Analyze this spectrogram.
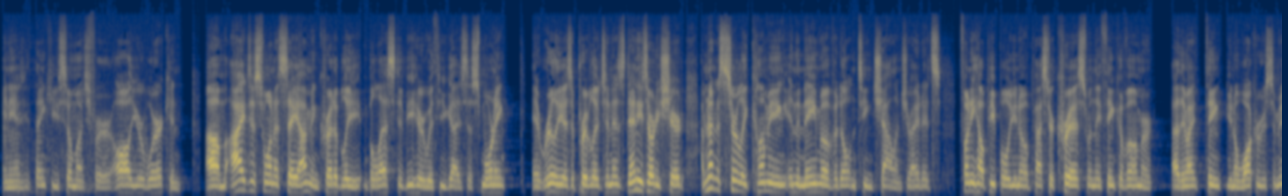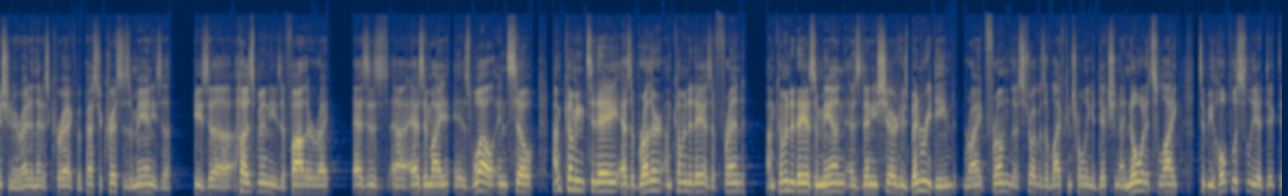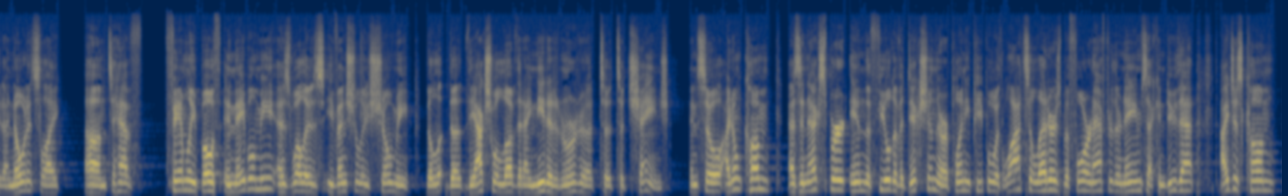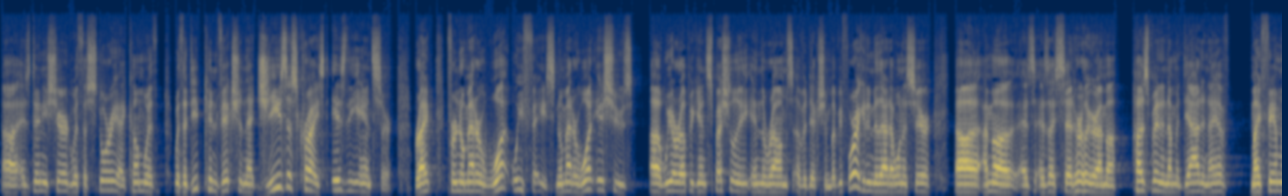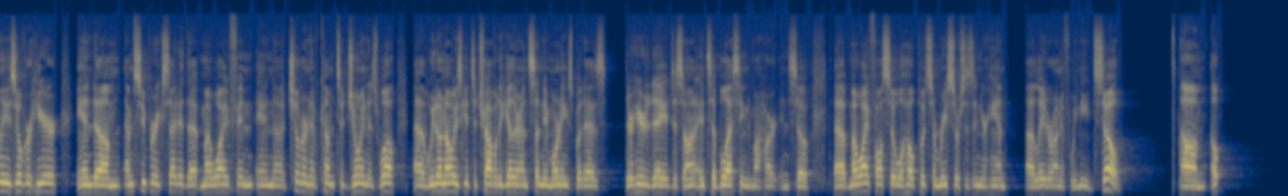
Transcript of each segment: and Angie. Thank you so much for all your work. And um, I just want to say I'm incredibly blessed to be here with you guys this morning. It really is a privilege. And as Denny's already shared, I'm not necessarily coming in the name of Adult and Teen Challenge, right? It's funny how people, you know, Pastor Chris, when they think of him, or uh, they might think, you know, Walker is a missionary, right? And that is correct. But Pastor Chris is a man. He's a he's a husband. He's a father, right? As is uh, as am I as well. And so I'm coming today as a brother. I'm coming today as a friend. I'm coming today as a man, as Denny shared, who's been redeemed, right, from the struggles of life controlling addiction. I know what it's like to be hopelessly addicted. I know what it's like um, to have family both enable me as well as eventually show me the, the, the actual love that I needed in order to, to, to change. And so I don't come as an expert in the field of addiction. There are plenty of people with lots of letters before and after their names that can do that. I just come, uh, as Denny shared, with a story. I come with, with a deep conviction that Jesus Christ is the answer, right? For no matter what we face, no matter what issues uh, we are up against, especially in the realms of addiction. But before I get into that, I want to share uh, I'm a, as, as I said earlier, I'm a husband and I'm a dad, and I have my family is over here, and um, I'm super excited that my wife and, and uh, children have come to join as well. Uh, we don't always get to travel together on Sunday mornings, but as they're here today, it just on, it's a blessing to my heart. And so uh, my wife also will help put some resources in your hand uh, later on if we need. So, um, oh,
